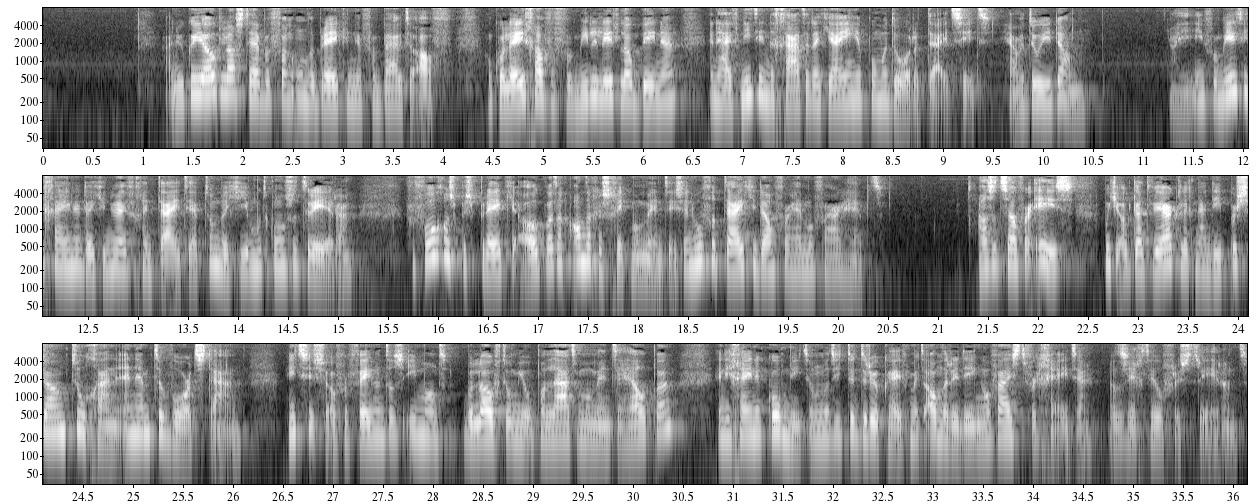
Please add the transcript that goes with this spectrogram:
Nou, nu kun je ook last hebben van onderbrekingen van buitenaf. Een collega of een familielid loopt binnen en hij heeft niet in de gaten dat jij in je pomodoro-tijd zit. Ja, wat doe je dan? Nou, je informeert diegene dat je nu even geen tijd hebt, omdat je je moet concentreren. Vervolgens bespreek je ook wat een ander geschikt moment is en hoeveel tijd je dan voor hem of haar hebt. Als het zover is, moet je ook daadwerkelijk naar die persoon toe gaan en hem te woord staan. Niets is zo vervelend als iemand belooft om je op een later moment te helpen en diegene komt niet omdat hij te druk heeft met andere dingen of hij is het vergeten. Dat is echt heel frustrerend.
